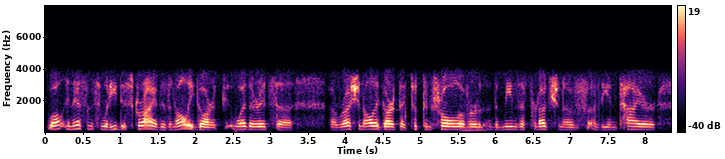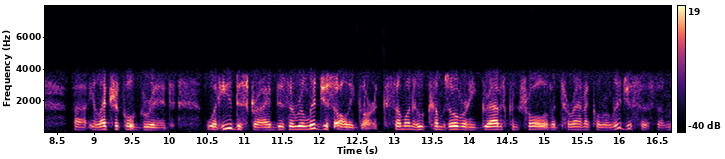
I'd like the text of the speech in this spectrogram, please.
Well, in essence, what he described is an oligarch, whether it's a, a Russian oligarch that took control over mm-hmm. the means of production of, of the entire uh, electrical grid. What he described is a religious oligarch, someone who comes over and he grabs control of a tyrannical religious system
